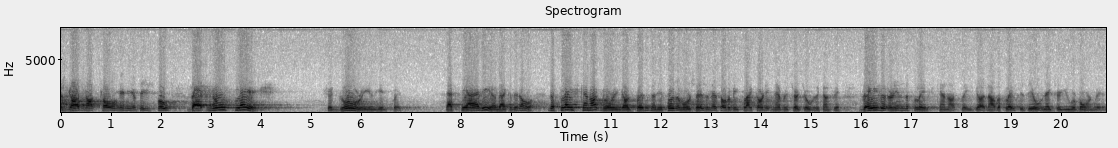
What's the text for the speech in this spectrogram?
has God not told many of these folks that no flesh should glory in His presence. That's the idea back of it all. The flesh cannot glory in God's presence, and it furthermore says, and this ought to be placarded in every church over the country, they that are in the flesh cannot please God. Now, the flesh is the old nature you were born with,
